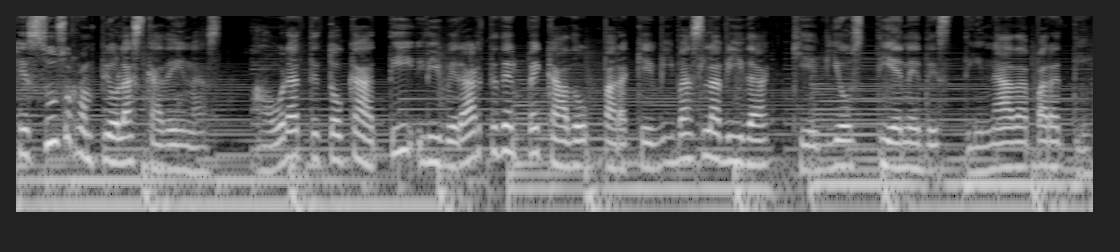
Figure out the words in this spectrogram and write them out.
Jesús rompió las cadenas. Ahora te toca a ti liberarte del pecado para que vivas la vida que Dios tiene destinada para ti.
